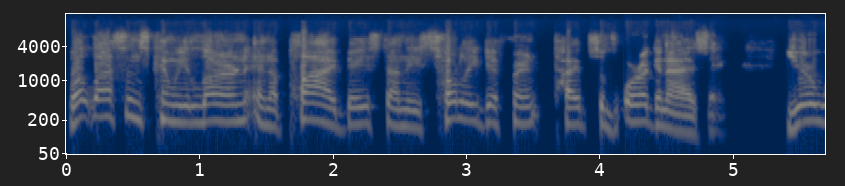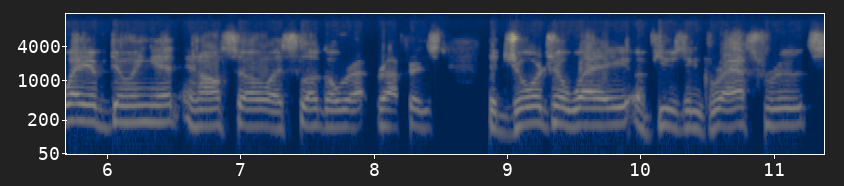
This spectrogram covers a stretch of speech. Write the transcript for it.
What lessons can we learn and apply based on these totally different types of organizing? Your way of doing it, and also, as Sluggo re- referenced, the Georgia way of using grassroots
